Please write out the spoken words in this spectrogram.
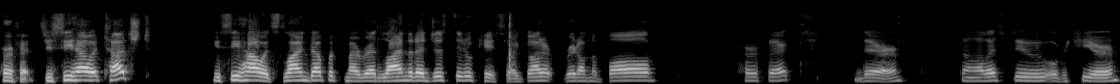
Perfect. Do you see how it touched? You see how it's lined up with my red line that I just did? Okay, so I got it right on the ball. Perfect. There. So let's do over here.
